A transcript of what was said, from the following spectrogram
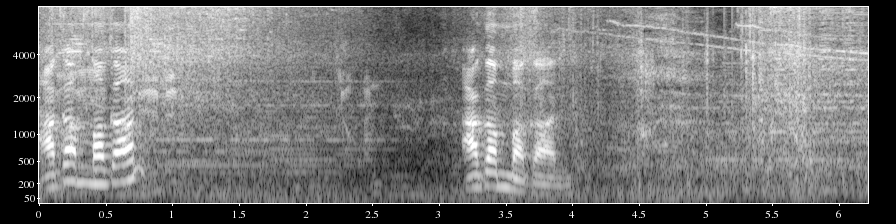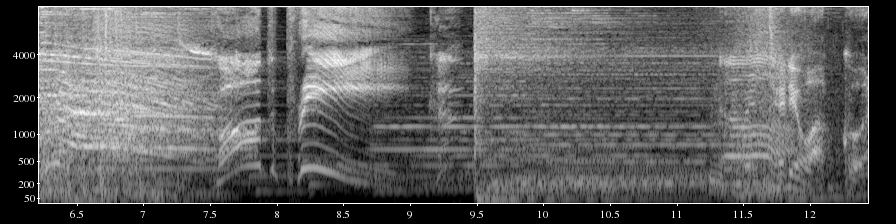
아간마간? 아간마간. 데려왔군.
